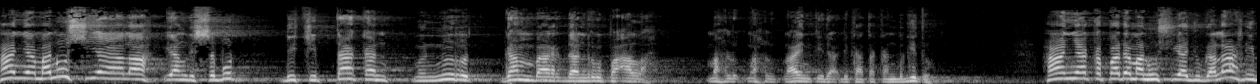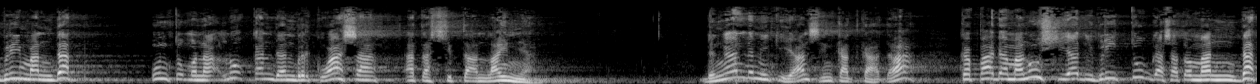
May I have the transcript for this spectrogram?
Hanya manusialah yang disebut diciptakan menurut gambar dan rupa Allah. Makhluk-makhluk lain tidak dikatakan begitu. Hanya kepada manusia jugalah diberi mandat untuk menaklukkan dan berkuasa atas ciptaan lainnya. Dengan demikian singkat kata, kepada manusia diberi tugas atau mandat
